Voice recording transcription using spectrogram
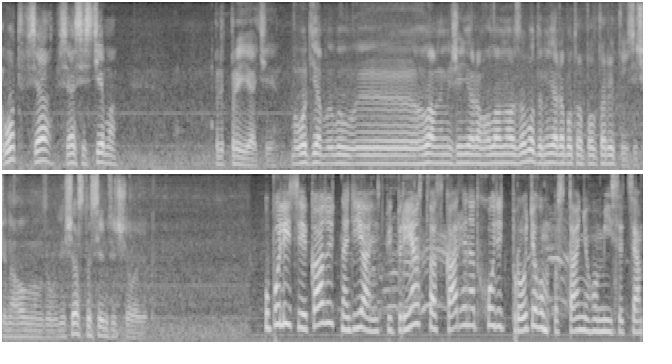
Вот вся, вся система предприятия. Вот я был э, главным инженером головного завода, у меня работало полторы тысячи на головном заводе, сейчас 170 человек. У поліції кажуть, на діяльність підприємства скарги надходять протягом останнього місяця.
